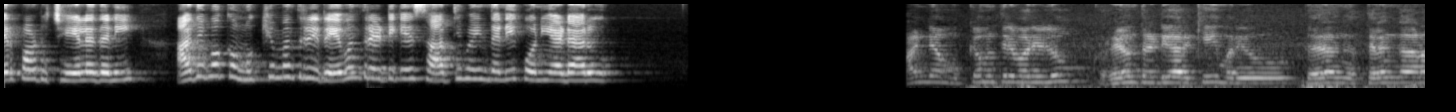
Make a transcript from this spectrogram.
ఏర్పాటు చేయలేదని అది ఒక ముఖ్యమంత్రి రేవంత్ రెడ్డికే సాధ్యమైందని కొనియాడారు. మాన్య ముఖ్యమంత్రి వర్యులు రేవంత్ రెడ్డి గారికి మరియు తెలంగాణ తెలంగాణ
